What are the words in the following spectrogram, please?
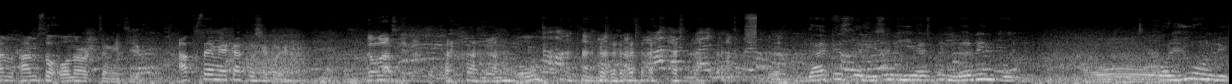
I'm, I'm so honored to meet you. आपसे मैं क्या खुश हुई that is the reason he has been learning for you. Oh. For you only.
